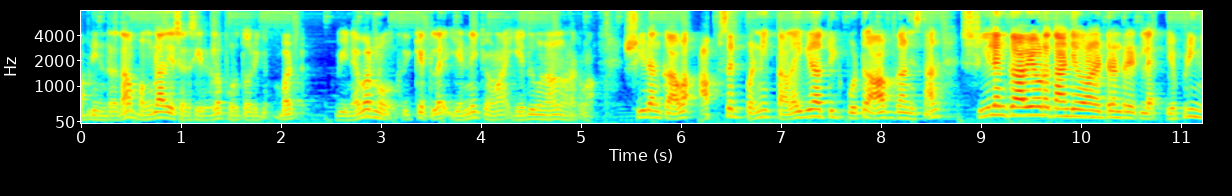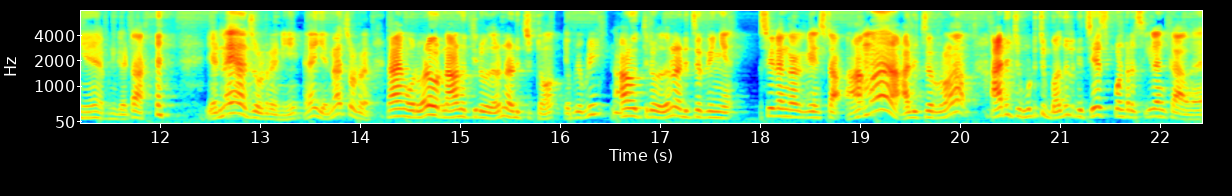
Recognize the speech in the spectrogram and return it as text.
அப்படின்றது தான் பங்களாதேஷ் ரசிகர்களை பொறுத்த வரைக்கும். பட் வி நெவர் நோ கிரிக்கெட்டில் என்றைக்கு வேணால் எது வேணாலும் நடக்கலாம். ஸ்ரீலங்காவை அப்செட் பண்ணி தலைகீழாக தூக்கி போட்டு ஆப்கானிஸ்தான் ஸ்ரீலங்காவையோட தாண்டி வரலாம் ரிட்டர்ன் ரேட்டில் எப்படிங்க அப்படின்னு கேட்டால் என்னையா சொல்கிற நீ? என்ன சொல்கிறேன் நாங்கள் ஒரு வேளை ஒரு நானூற்றி இருபது ரன் அடிச்சிட்டோம் எப்படி எப்படி? நானூற்றி இருபது ரன் அடிச்சிடுறீங்க ஸ்ரீலங்கா அகேன்ஸ்டா ஆமாம் அடிச்சிடுறோம். அடித்து முடிச்சு பதிலுக்கு சேஸ் பண்ணுற ஸ்ரீலங்காவை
